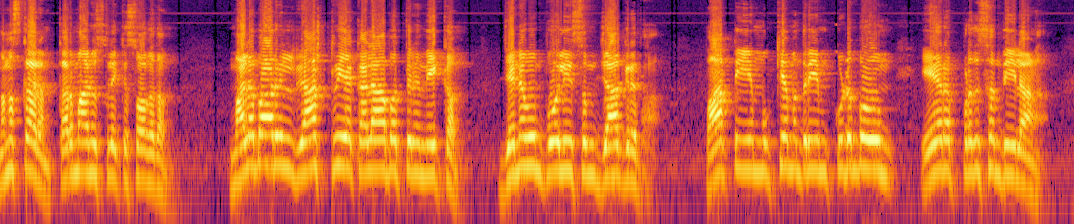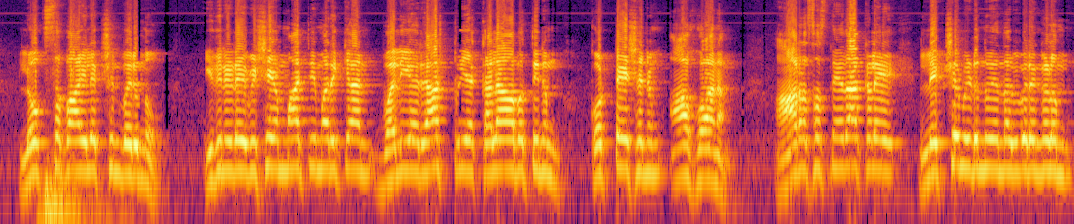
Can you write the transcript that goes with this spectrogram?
നമസ്കാരം. കർമാനുസിലേക്ക് സ്വാഗതം. മലബാറിൽ രാഷ്ട്രീയ കലാപത്തിന് നീക്കം. ജനവും പോലീസും ജാഗ്രത. പാർട്ടിയും മുഖ്യമന്ത്രിയും കുടുംബവും ഏറെ പ്രതിസന്ധിയിലാണ്. ലോക്സഭാ ഇലക്ഷൻ വരുന്നു. ഇതിനിടെ വിഷയം മാറ്റിമറിക്കാൻ വലിയ രാഷ്ട്രീയ കലാപത്തിനും കൊട്ടേഷനും ആഹ്വാനം. ആർ എസ് എസ് നേതാക്കളെ ലക്ഷ്യമിടുന്നു എന്ന വിവരങ്ങളും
